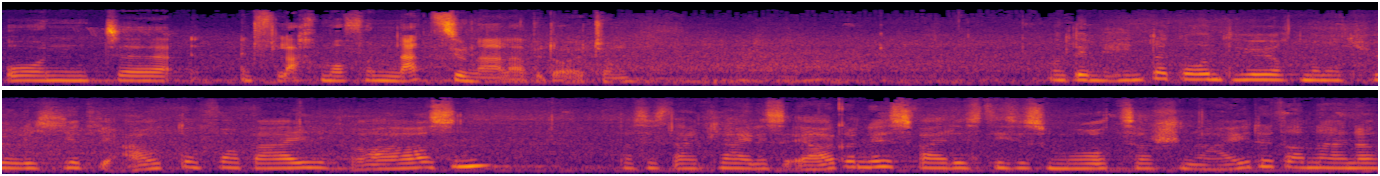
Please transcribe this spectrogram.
und äh, ein Flachmoor von nationaler Bedeutung. Und im Hintergrund hört man natürlich hier die Auto vorbei rasen. Das ist ein kleines Ärgernis, weil es dieses Moor zerschneidet an einer,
